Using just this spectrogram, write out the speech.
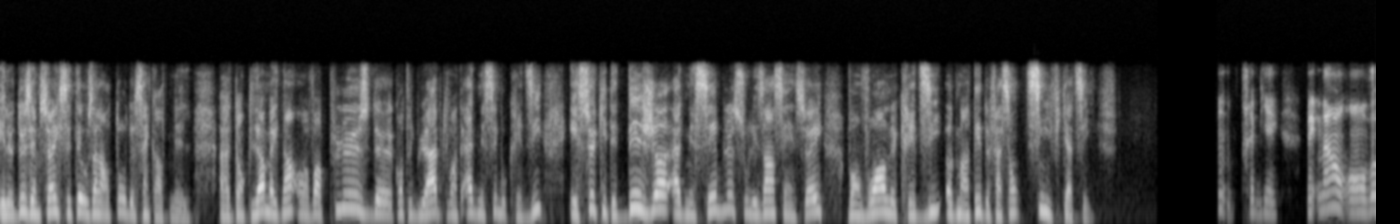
et le deuxième seuil, c'était aux alentours de 50 000. Euh, donc là, maintenant, on va avoir plus de contribuables qui vont être admissibles au crédit et ceux qui étaient déjà admissibles sous les anciens seuils vont voir le crédit augmenter de façon significative. Hum, très bien. Maintenant, on va,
